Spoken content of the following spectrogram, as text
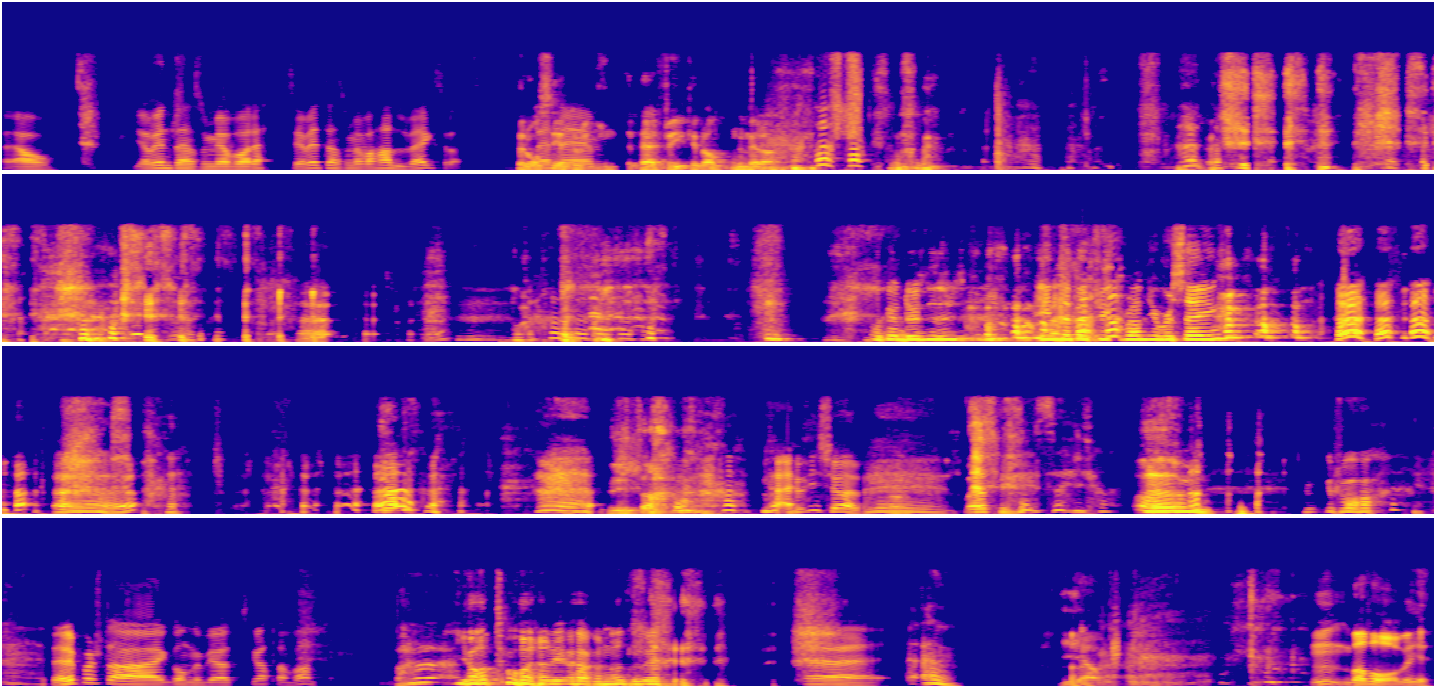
ja. Jag vet inte ens om jag var rätt. Jag vet inte ens om jag var halvvägs rätt. För oss Men, heter du äh... inte Per Frykebrant numera. Okej, okay, du, du, inte Per Frykebrant, you were saying? Byta. Nej, vi kör. Ja. Vad ska jag säga? Um. Det är det första gången vi har ett skrattanfall. Jag har tårar i ögonen, så vet eh. Ja. Mm, vad var vi?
